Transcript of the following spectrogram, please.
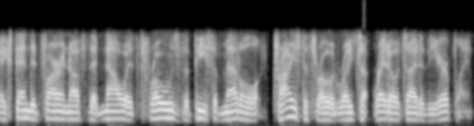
extended far enough that now it throws the piece of metal, tries to throw it right right outside of the airplane.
